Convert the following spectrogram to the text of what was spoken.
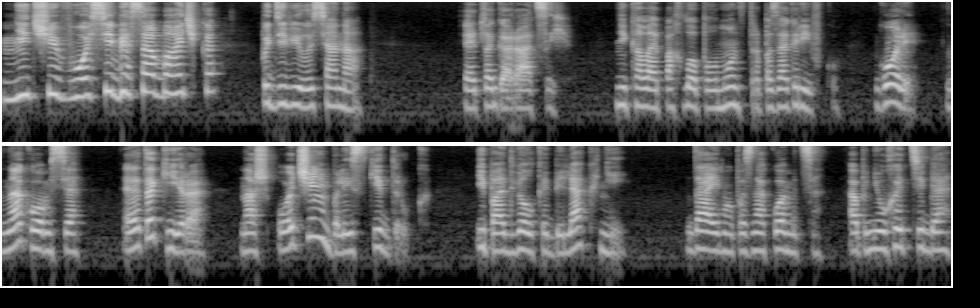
«Ничего себе собачка!» – подивилась она. «Это Гораций», – Николай похлопал монстра по загривку. «Гори, знакомься, это Кира, наш очень близкий друг». И подвел кобеля к ней. «Дай ему познакомиться, обнюхать тебя».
